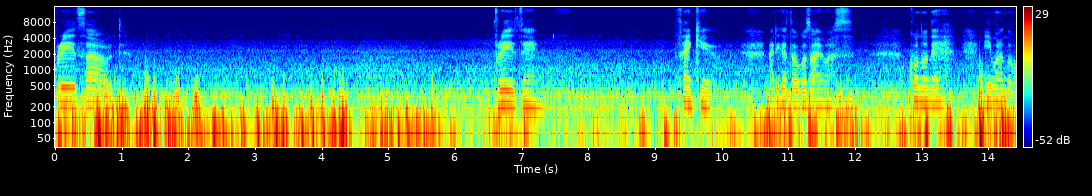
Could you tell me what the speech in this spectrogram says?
Breathe out. Breathe in. Thank you. ありがとうございます。このね、今の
